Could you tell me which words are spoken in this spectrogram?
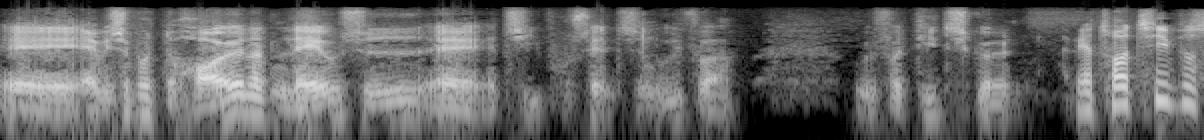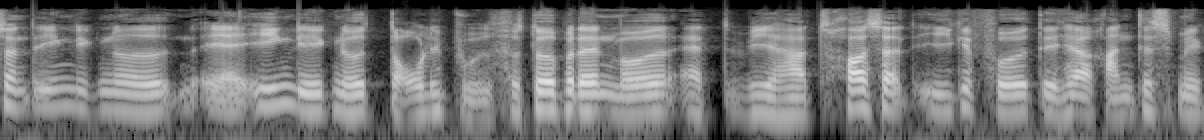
Øh, er vi så på den høje eller den lave side af 10 procent, sådan ud for, ud fra dit skøn? Jeg tror 10 procent er egentlig ikke noget, er egentlig ikke noget dårligt bud, forstået på den måde, at vi har trods alt ikke fået det her rentesmæk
